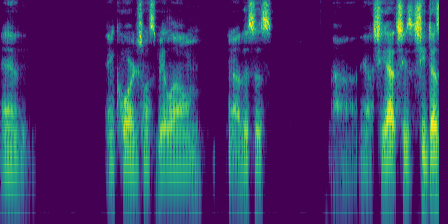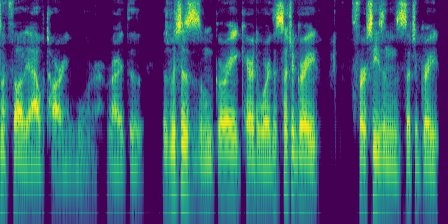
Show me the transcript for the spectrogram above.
and and Korra just wants to be alone. You know, this is, uh, you know, she has she's she doesn't feel like the Avatar anymore, right? The which is some great character work. This is such a great first season. Is such a great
